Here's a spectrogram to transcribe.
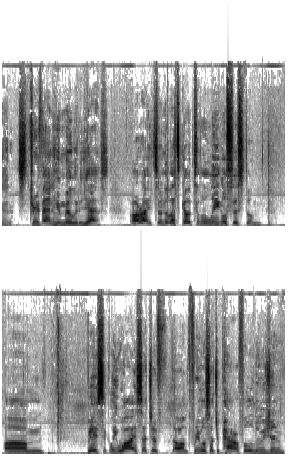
all that matters. It's truth and Yeah. humility, yes. All right, so let's go to the legal system. Um, basically, why such a um, free will is such a powerful illusion?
